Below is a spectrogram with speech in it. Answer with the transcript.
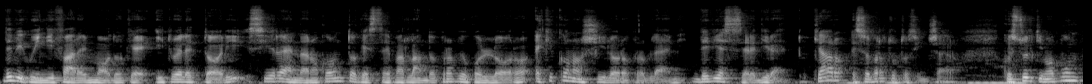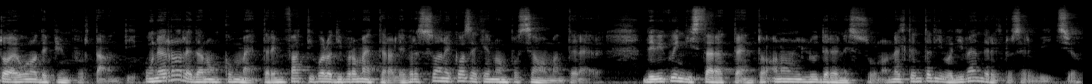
Devi quindi fare in modo che i tuoi lettori si rendano conto che stai parlando proprio con loro e che conosci i loro problemi. Devi essere diretto, chiaro e soprattutto sincero. Quest'ultimo punto è uno dei più importanti. Un errore da non commettere è infatti quello di promettere alle persone cose che non possiamo mantenere. Devi quindi stare attento a non illudere nessuno nel tentativo di vendere il tuo servizio.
